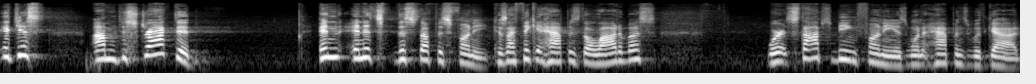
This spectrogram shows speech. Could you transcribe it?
it just, I'm distracted. And, and it's, this stuff is funny because I think it happens to a lot of us. Where it stops being funny is when it happens with God.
